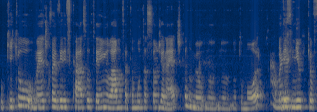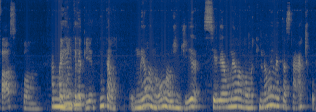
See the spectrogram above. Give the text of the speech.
O que que o, médico vai verificar se eu tenho lá uma certa mutação genética no meu no, no, no tumor ah, e definir o que que eu faço com a, a, com a imunoterapia? Então, o melanoma, hoje em dia, se ele é um melanoma que não é metastático,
